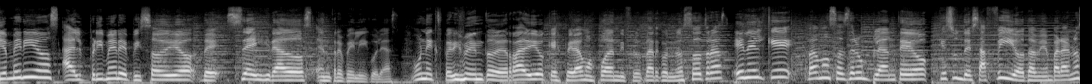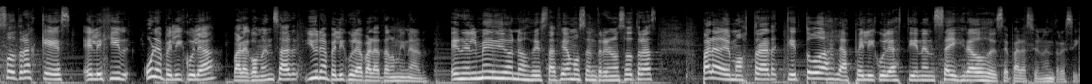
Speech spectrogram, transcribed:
Bienvenidos al primer episodio de 6 grados entre películas, un experimento de radio que esperamos puedan disfrutar con nosotras, en el que vamos a hacer un planteo que es un desafío también para nosotras, que es elegir una película para comenzar y una película para terminar. En el medio nos desafiamos entre nosotras para demostrar que todas las películas tienen 6 grados de separación entre sí.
